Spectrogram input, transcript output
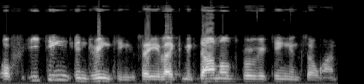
of eating and drinking, say like McDonald's, Burger King, and so on.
